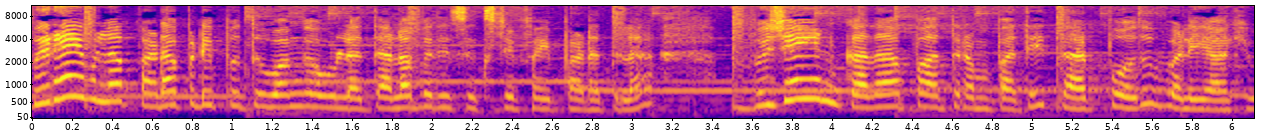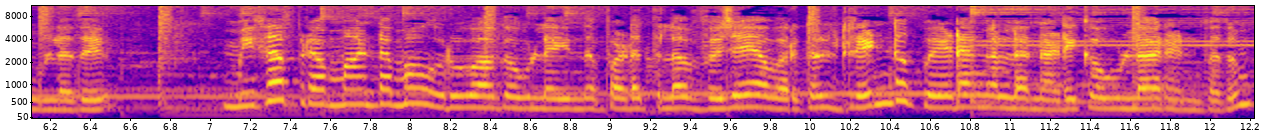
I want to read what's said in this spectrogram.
விரைவில் படப்பிடிப்பு துவங்க உள்ள தளபதி சிக்ஸ்டி ஃபைவ் படத்துல விஜயின் கதாபாத்திரம் பத்தி தற்போது வெளியாகி உள்ளது. மிக பிரம்மாண்டமா உருவாக உள்ள இந்த படத்துல விஜய் அவர்கள் ரெண்டு வேடங்கள்ல நடிக்க உள்ளார் என்பதும்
